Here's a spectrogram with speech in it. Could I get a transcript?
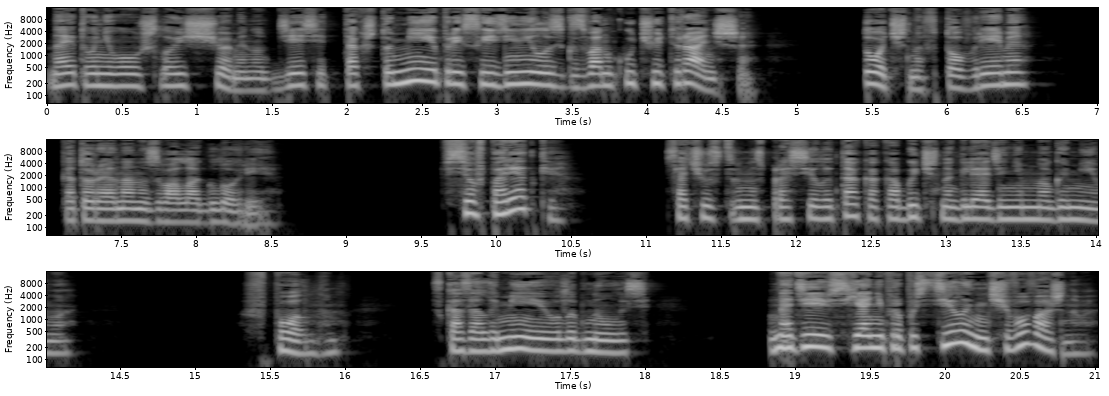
На это у него ушло еще минут десять, так что Мия присоединилась к звонку чуть раньше, точно в то время, которое она назвала Глорией. «Все в порядке?» — сочувственно спросила та, как обычно, глядя немного мимо. «В полном», — сказала Мия и улыбнулась. «Надеюсь, я не пропустила ничего важного».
